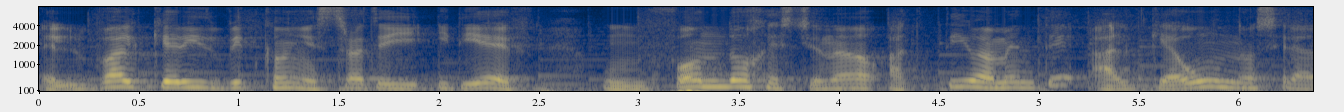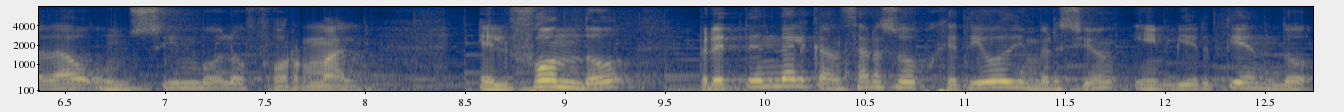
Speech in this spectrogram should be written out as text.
el Valkyrie Bitcoin Strategy ETF, un fondo gestionado activamente al que aún no se le ha dado un símbolo formal. El fondo pretende alcanzar su objetivo de inversión invirtiendo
